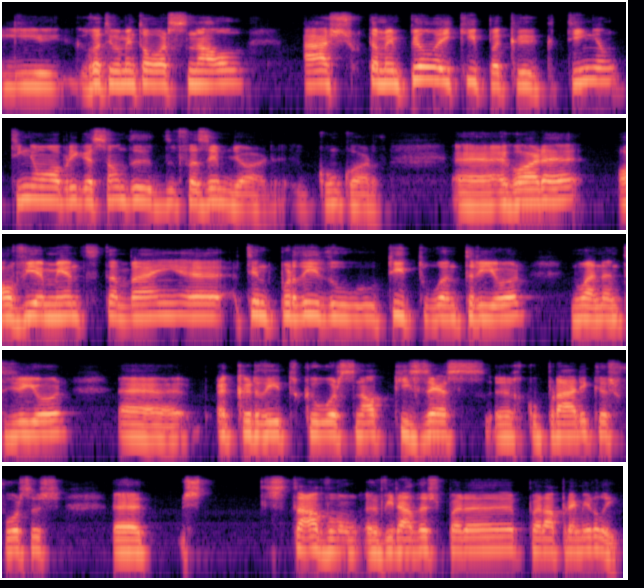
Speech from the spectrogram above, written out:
e relativamente ao Arsenal, acho que também pela equipa que, que tinham, tinham a obrigação de, de fazer melhor, concordo. Uh, agora, obviamente, também uh, tendo perdido o título anterior, no ano anterior, uh, acredito que o Arsenal quisesse recuperar e que as forças estavam viradas para, para a Premier League.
